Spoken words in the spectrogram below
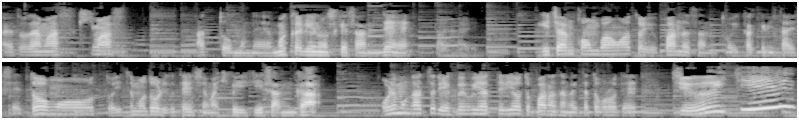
ありがとうございます。聞きます。あともね、もう一回龍之介さんで、はいはい。ちゃんこんばんはというパンダさんの問いかけに対して、どうもーといつも通りのテンションが低いひげさんが、俺もがっつり FF やってるよとパンダさんが言ったところで、11?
